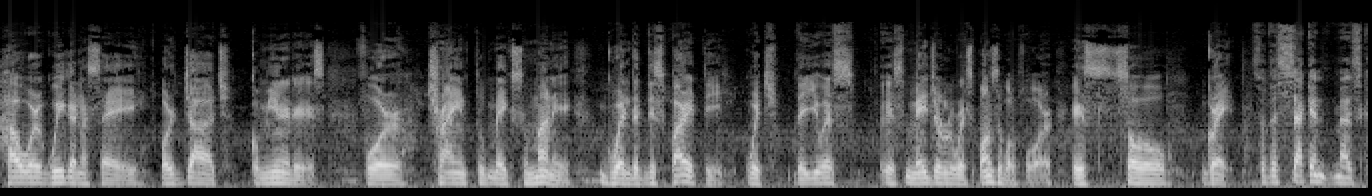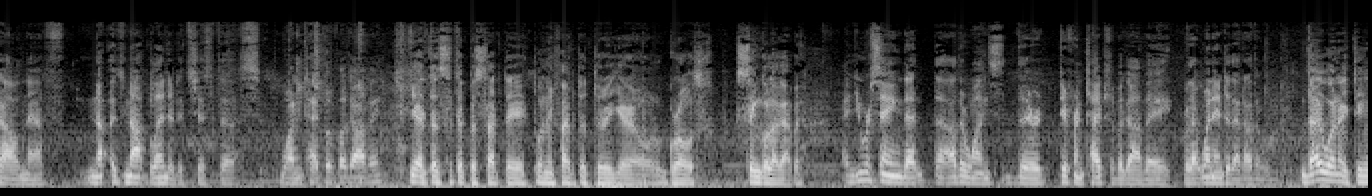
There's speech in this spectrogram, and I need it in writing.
how are we gonna say or judge communities for trying to make some money when the disparity, which the U.S. is majorly responsible for, is so great? So this second mezcal nef, no, it's not blended. It's just uh, one type of agave. Yeah, that's the Tepeztate 25 to 30 year old growth, single agave. And you were saying that the other ones, there are different types of agave, or that went into that other one. That one I think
